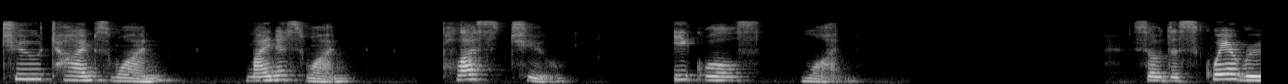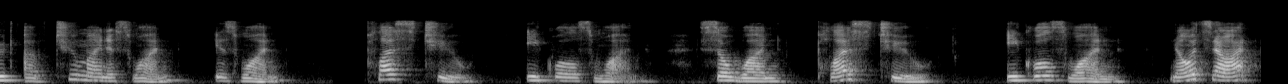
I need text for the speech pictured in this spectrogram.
2 times 1 minus 1 plus 2 equals 1. So the square root of 2 minus 1 is 1, plus 2 equals 1. So 1 plus 2 equals 1. No, it's not.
